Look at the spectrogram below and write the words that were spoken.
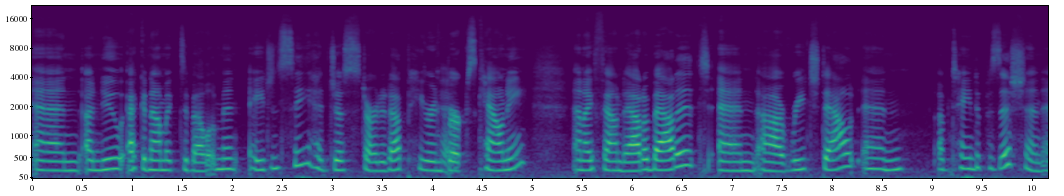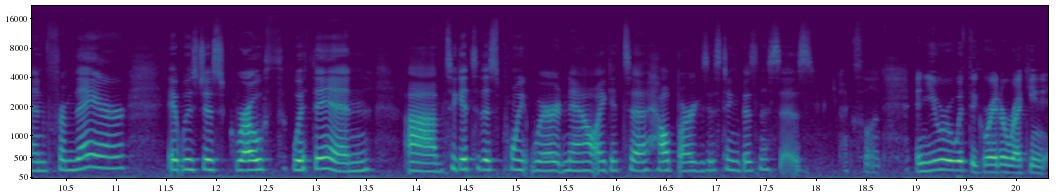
and a new economic development agency had just started up here in okay. Berks County. And I found out about it and uh, reached out and obtained a position. And from there, it was just growth within um, to get to this point where now I get to help our existing businesses. Excellent. And you were with the Greater Reading,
